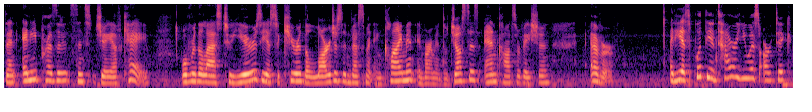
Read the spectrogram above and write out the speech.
than any president since JFK. Over the last two years, he has secured the largest investment in climate, environmental justice, and conservation ever. And he has put the entire U.S. Arctic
